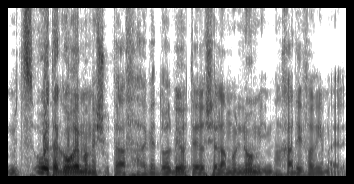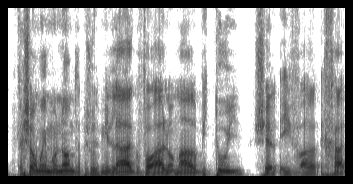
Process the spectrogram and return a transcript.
מצאו את הגורם המשותף הגדול ביותר של המונומים, החד איברים האלה. כאשר אומרים מונום זה פשוט מילה גבוהה לומר ביטוי של איבר אחד.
